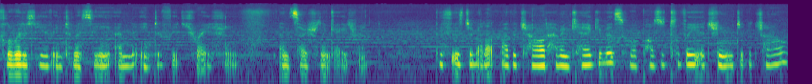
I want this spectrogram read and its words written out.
fluidity of intimacy and individuation and social engagement. This is developed by the child having caregivers who are positively attuned to the child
